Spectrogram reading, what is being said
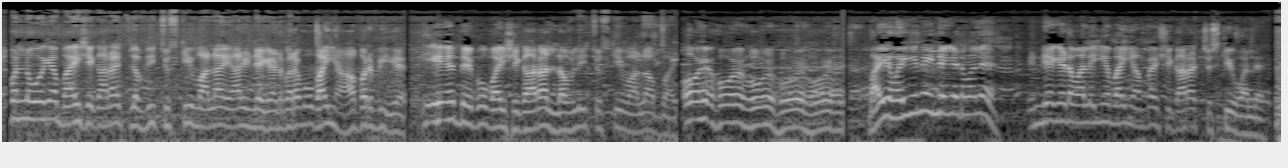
अपन लोगों के भाई शिकारा लवली चुस्की वाला यार इंडिया गेट पर है, वो भाई यहाँ पर भी है। ये देखो भाई शिकारा लवली चुस्की वाला भाई। ओए, होए होए होए होए। भाई, वही ना इंडिया गेट वाले? इंडिया गेट वाले ही है भाई, यहाँ पे शिकारा चुस्की वाले।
